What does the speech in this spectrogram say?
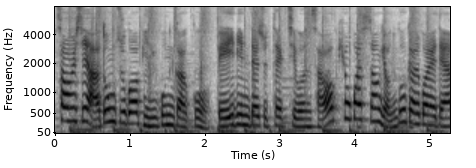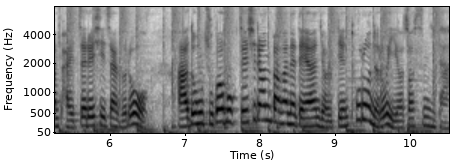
서울시 아동주거 빈곤가구 매입임대주택 지원사업 효과성 연구 결과에 대한 발제를 시작으로 아동주거복지 실현 방안에 대한 열띤 토론으로 이어졌습니다.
